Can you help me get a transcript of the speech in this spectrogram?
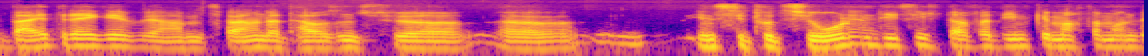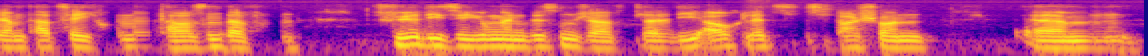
Beiträge. Wir haben 200.000 für äh, Institutionen, die sich da verdient gemacht haben. Und wir haben tatsächlich 100.000 davon für diese jungen Wissenschaftler, die auch letztes Jahr schon ähm,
